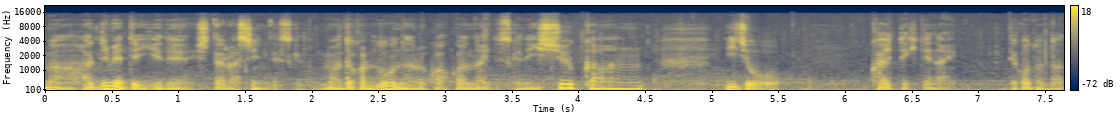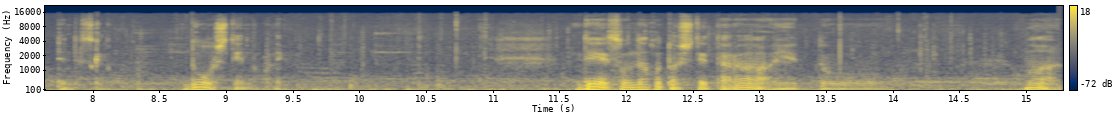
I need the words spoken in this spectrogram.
まあ、初めて家出したらしいんですけど、まあ、だからどうなるかわかんないですけど、1週間以上帰ってきてないってことになってるんですけど、どうしてんのかね。で、そんなことしてたら、えっ、ー、と、まあ、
